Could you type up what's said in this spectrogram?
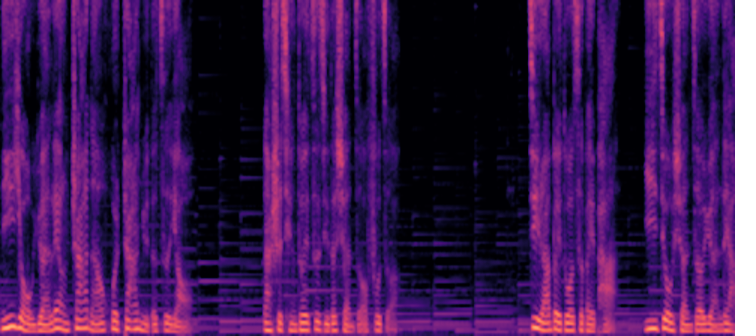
你有原谅渣男或渣女的自由。那是，请对自己的选择负责。既然被多次背叛，依旧选择原谅，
